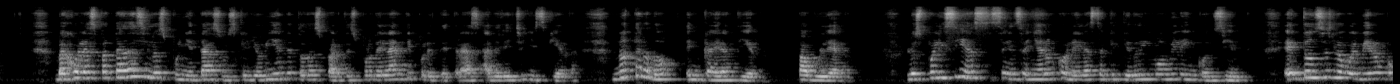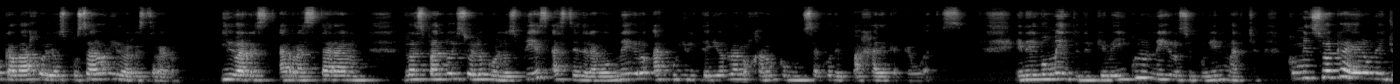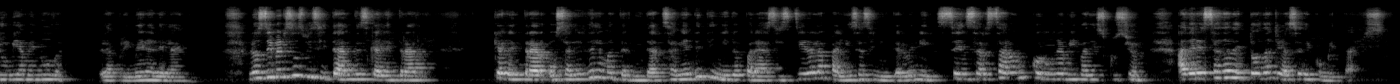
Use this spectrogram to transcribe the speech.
Bajo las patadas y los puñetazos que llovían de todas partes, por delante y por detrás, a derecha y izquierda, no tardó en caer a tierra, pabuleado. Los policías se enseñaron con él hasta que quedó inmóvil e inconsciente. Entonces lo volvieron boca abajo, lo esposaron y lo arrastraron. Y lo arrastraron, raspando el suelo con los pies hasta el dragón negro, a cuyo interior lo arrojaron como un saco de paja de cacahuates. En el momento en el que el vehículo negro se ponía en marcha, comenzó a caer una lluvia menuda, la primera del año. Los diversos visitantes que al entrar, o salir de la maternidad se habían detenido para asistir a la paliza sin intervenir, se ensarzaron con una viva discusión, aderezada de toda clase de comentarios.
